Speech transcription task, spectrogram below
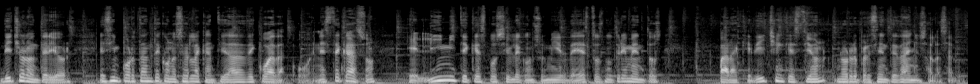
Dicho lo anterior, es importante conocer la cantidad adecuada, o en este caso, el límite que es posible consumir de estos nutrimentos para que dicha ingestión no represente daños a la salud.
